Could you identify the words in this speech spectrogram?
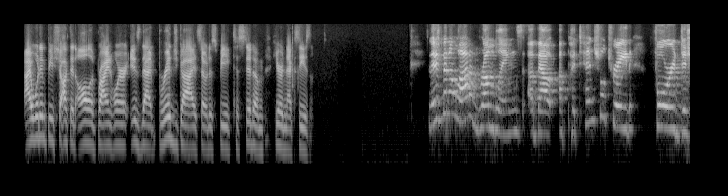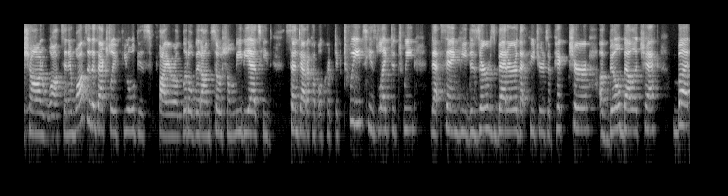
I wouldn't be shocked at all if Brian Hoyer is that bridge guy, so to speak, to Stidham here next season. There's been a lot of rumblings about a potential trade for Deshaun Watson. And Watson has actually fueled his fire a little bit on social media as he sent out a couple cryptic tweets. He's liked a tweet that saying he deserves better that features a picture of Bill Belichick. But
